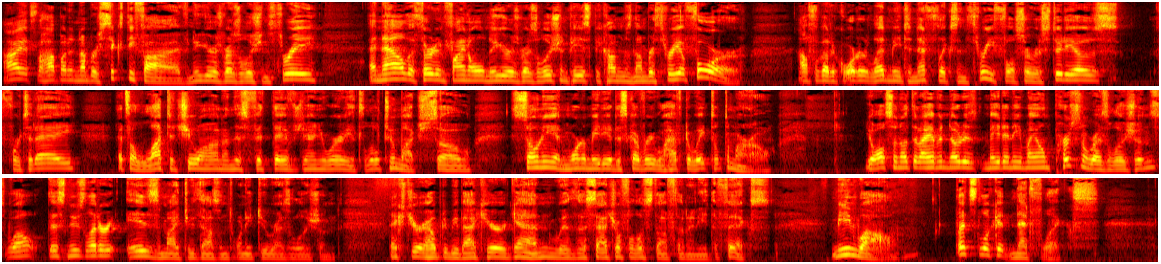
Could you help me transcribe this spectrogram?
Hi, it's the Hot Button number 65, New Year's Resolutions 3. And now the third and final New Year's resolution piece becomes number 3 of 4. Alphabetical order led me to Netflix and three full service studios for today. That's a lot to chew on on this fifth day of January. It's a little too much. So Sony and Warner Media Discovery will have to wait till tomorrow. You'll also note that I haven't noticed, made any of my own personal resolutions. Well, this newsletter is my 2022 resolution. Next year, I hope to be back here again with a satchel full of stuff that I need to fix. Meanwhile, let's look at Netflix.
